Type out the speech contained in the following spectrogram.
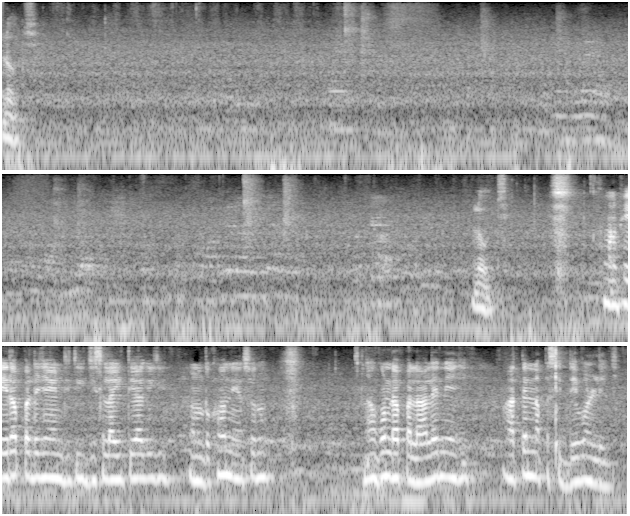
ਲਓ ਜੀ। ਲਓ ਜੀ। ਹੁਣ ਫੇਰ ਆਪਾਂ ਡਿਜ਼ਾਈਨ ਦੀ ਤੀਜੀ ਸਲਾਈ ਤੇ ਆ ਗਈ ਜੀ। ਹੁਣ ਦਿਖਾਉਂਦੇ ਆ ਤੁਹਾਨੂੰ ਆ ਗੁੰਡਾ ਆਪਾਂ ਲਾ ਲੈਨੇ ਆ ਜੀ। ਆ ਤਿੰਨ ਆਪਾਂ ਸਿੱਧੇ ਬਣ ਲਈ ਜੀ।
